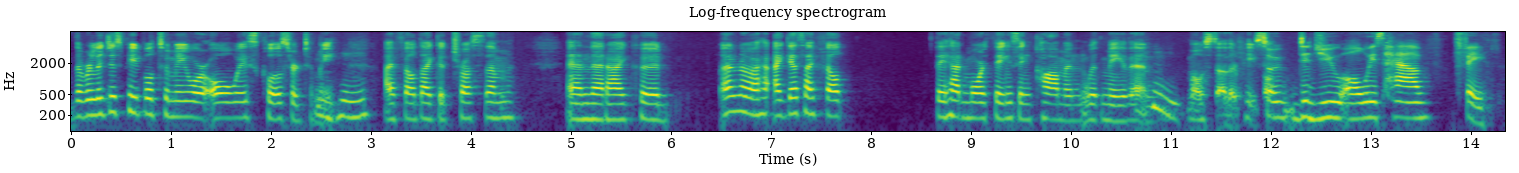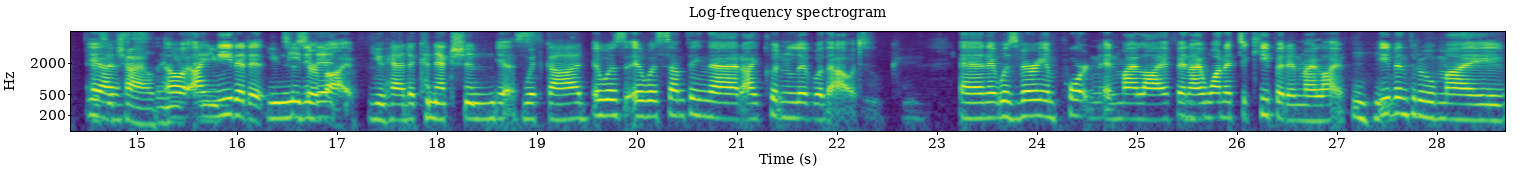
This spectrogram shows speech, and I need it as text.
the religious people to me were always closer to me. Mm-hmm. I felt I could trust them and that I could, I don't know, I, I guess I felt they had more things in common with me than most other people. Hmm. So, did you always have faith as a child? Oh, you- I needed it You to needed survive. it. You had a connection Yes. with God. it was it was something that I couldn't live without. Okay. and it was very important in my life and i wanted to keep it in my life even through my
